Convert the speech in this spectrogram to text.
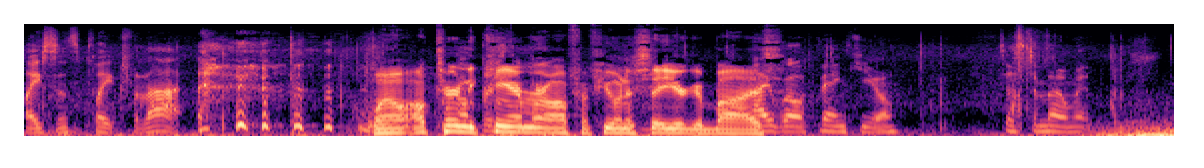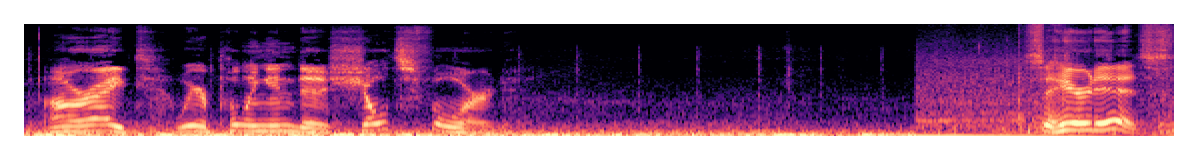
license plate for that. Well, I'll turn the camera sticker. off if you want to say your goodbyes. I will. Thank you. Just a moment. All right, we're pulling into Shults Ford. So here it is.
